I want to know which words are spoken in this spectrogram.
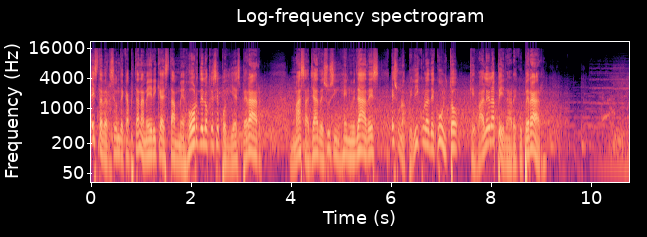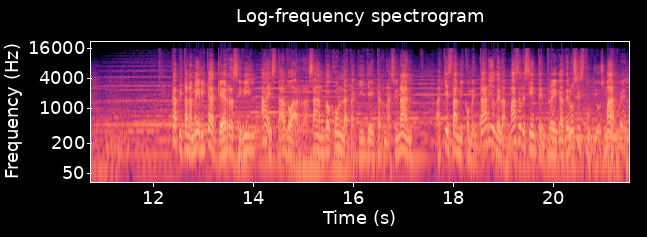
esta versión de Capitán América está mejor de lo que se podía esperar. Más allá de sus ingenuidades, es una película de culto que vale la pena recuperar. Capitán América Guerra Civil ha estado arrasando con la taquilla internacional. Aquí está mi comentario de la más reciente entrega de los estudios Marvel.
